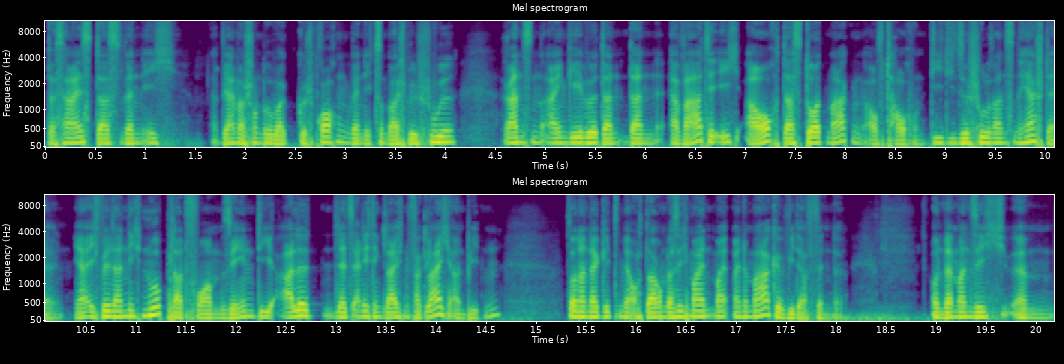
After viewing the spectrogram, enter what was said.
Das heißt, dass wenn ich, wir haben ja schon darüber gesprochen, wenn ich zum Beispiel Schulranzen eingebe, dann, dann erwarte ich auch, dass dort Marken auftauchen, die diese Schulranzen herstellen. Ja, ich will dann nicht nur Plattformen sehen, die alle letztendlich den gleichen Vergleich anbieten, sondern da geht es mir auch darum, dass ich mein, mein, meine Marke wiederfinde. Und wenn man sich ähm,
